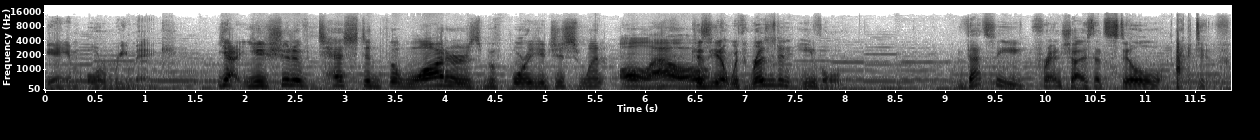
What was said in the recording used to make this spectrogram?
game or remake. Yeah, you should have tested the waters before you just went all out. Because you know, with Resident Evil, that's a franchise that's still active.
